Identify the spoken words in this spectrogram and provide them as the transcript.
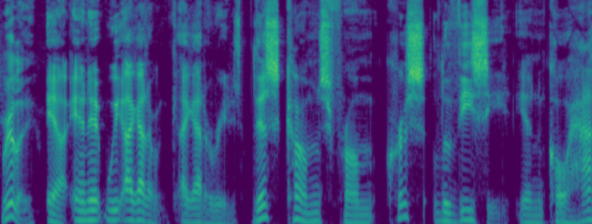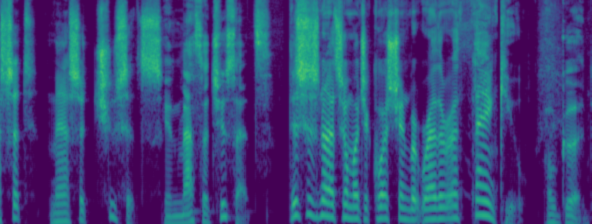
Really? Yeah, and it we I gotta I gotta read it. This comes from Chris Luvisi in Cohasset, Massachusetts. In Massachusetts. This is not so much a question, but rather a thank you. Oh, good.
